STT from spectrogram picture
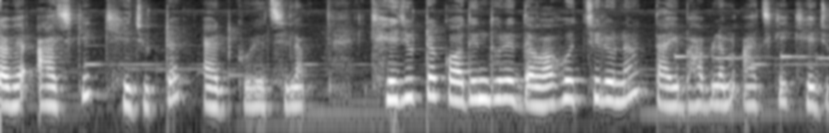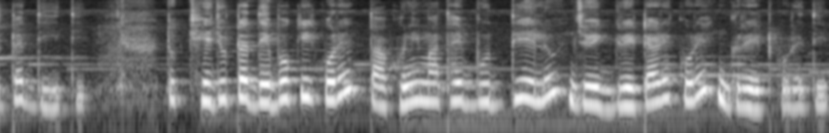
তবে আজকে খেজুরটা অ্যাড করেছিলাম। খেজুরটা কদিন ধরে দেওয়া হচ্ছিল না, তাই ভাবলাম আজকে খেজুরটা দিয়ে দিই। তো খেজুরটা দেবো কী করে? তখনই মাথায় বুদ্ধি এলো যে ওই গ্রেটারে করে গ্রেট করে দিই,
